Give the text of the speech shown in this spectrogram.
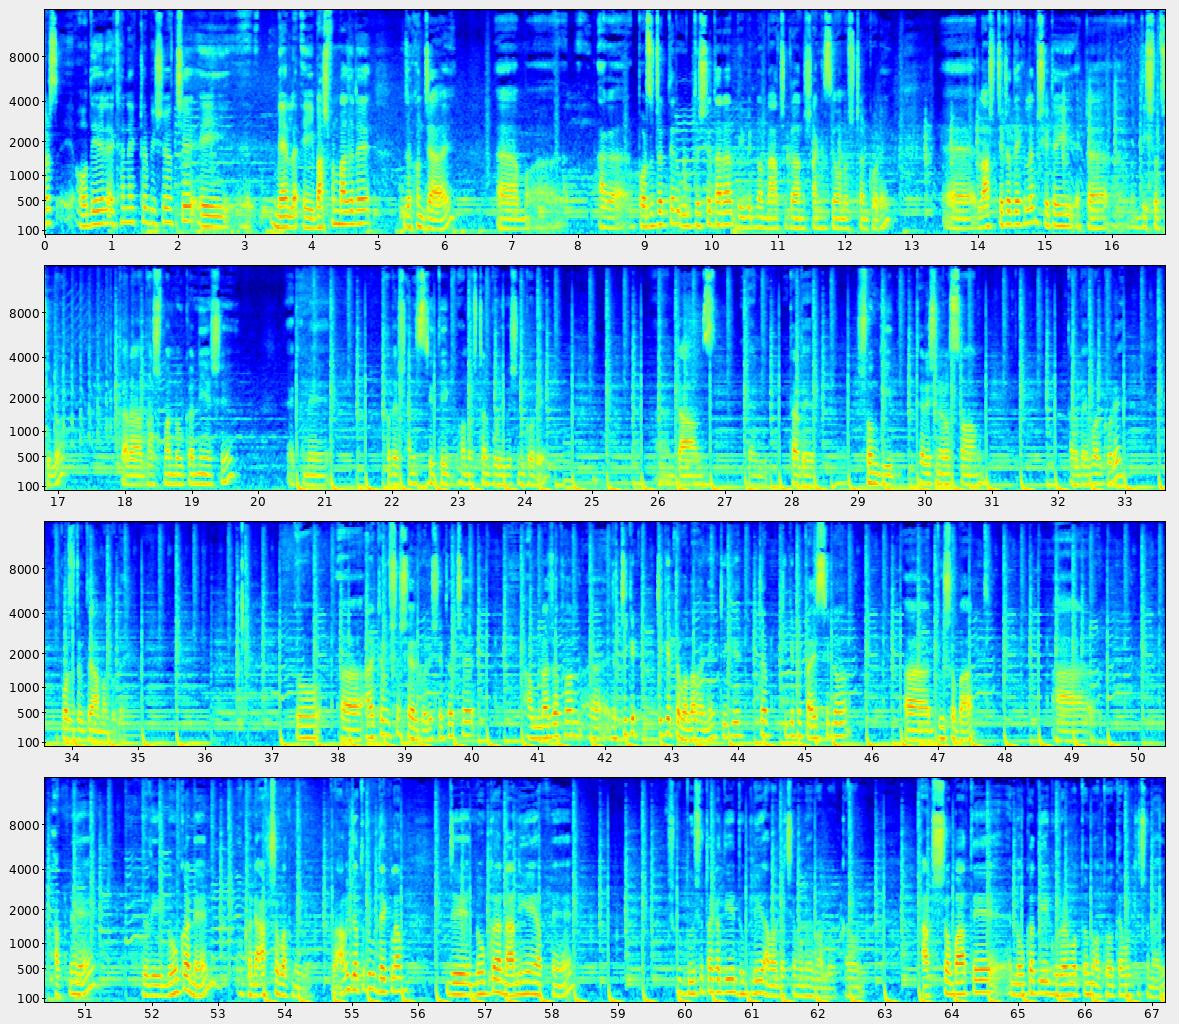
বিয়ার্স ওদের এখানে একটা বিষয় হচ্ছে এই, মেলা, এই বাসমান বাজারে যখন যায় পর্যটকদের উদ্দেশ্যে তারা বিভিন্ন নাচ, গান, সাংস্কৃতিক অনুষ্ঠান করে। লাস্ট যেটা দেখলেন সেটাই একটা দৃশ্য ছিল। তারা ভাসমান নৌকা নিয়ে এসে এখানে তাদের সাংস্কৃতিক অনুষ্ঠান পরিবেশন করে। ডান্স তাদের সংগীত ট্র্যাডিশনাল সং তারা ব্যবহার করে পর্যটকদের আনন্দ দেয়। তো আরেকটা বিষয় শেয়ার করি, সেটা হচ্ছে আমরা যখন টিকিট টিকিটটা বলা হয়নি টিকিটটা টিকিটের প্রাইস ছিল দুশো বাত আর আপনি যদি নৌকা নেন, ওখানে আটশো বাত নেবে। তো আমি যতটুকু দেখলাম যে নৌকা না নিয়ে আপনি শুধু দুশো টাকা দিয়ে ঢুকলেই আমার কাছে মনে হয় ভালো, কারণ আটশো বাতে নৌকা দিয়ে ঘোরার মতন অত তেমন কিছু নাই।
